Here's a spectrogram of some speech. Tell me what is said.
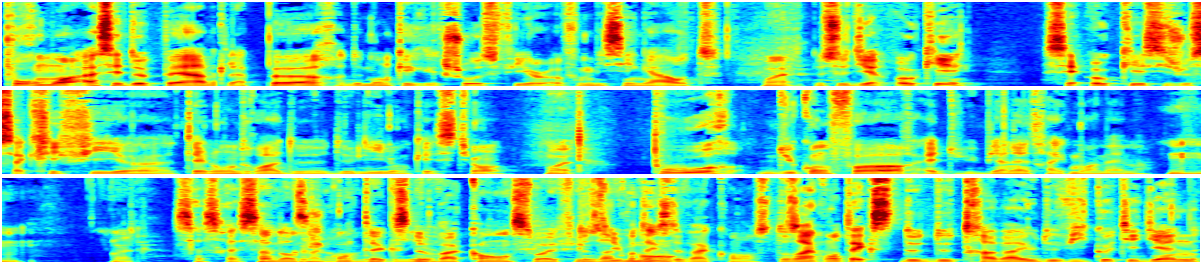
pour moi assez de pair avec la peur de manquer quelque chose, fear of missing out, Ouais. de se dire ok, c'est ok si je sacrifie euh, tel endroit de, de l'île en question Ouais. pour du confort et du bien-être avec moi-même. Mhm. Ça serait ça. Dans un contexte de vacances, ouais, Dans un effectivement. contexte de vacances. Dans un contexte de, de travail ou de vie quotidienne,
